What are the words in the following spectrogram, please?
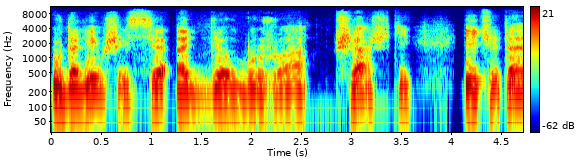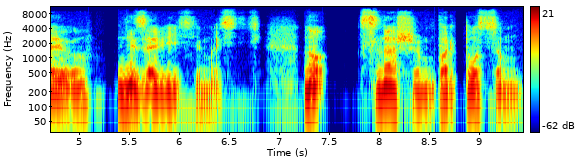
удалившийся отдел буржуа, в шашки — и читаю «Независимость». Но с нашим Портосом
